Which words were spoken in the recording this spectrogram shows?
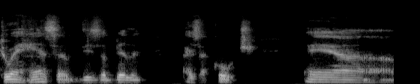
to enhance this ability as a coach. And, uh,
